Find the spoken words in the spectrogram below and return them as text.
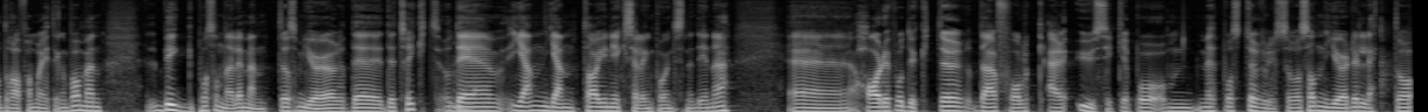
og dra fram ratinger på, men bygg på sånne elementer som gjør det, det trygt. Og det igjen gjenta unique selling pointsene dine. Eh, har du produkter der folk er usikre på, om, med, på størrelser og sånn, gjør det lett å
